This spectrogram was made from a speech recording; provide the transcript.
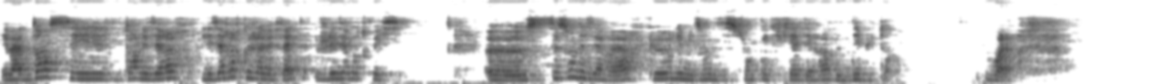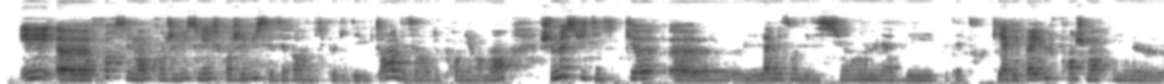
Et ben dans ces, dans les erreurs, les erreurs que j'avais faites, je les ai retrouvées ici. ce sont des erreurs que les maisons d'édition qualifiaient d'erreurs de débutants. Voilà. Et euh, forcément, quand j'ai lu ce livre, quand j'ai vu ces erreurs un petit peu de débutant, des erreurs de premier roman, je me suis dit que euh, la maison d'édition n'avait peut-être, qui n'avait pas eu franchement une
